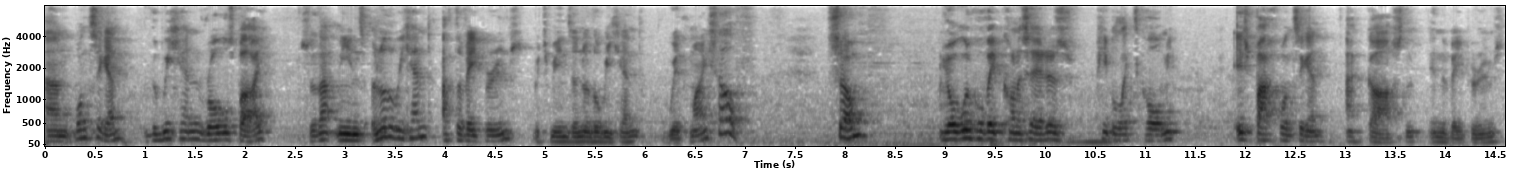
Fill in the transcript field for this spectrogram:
and once again, the weekend rolls by, so that means another weekend at the Vaper Rooms, which means another weekend with myself. So, your local vape connoisseur, as people like to call me, is back once again at Garston in the Vaper Rooms,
